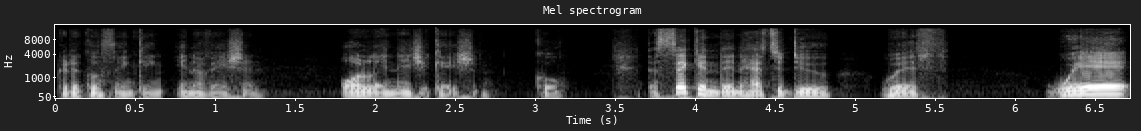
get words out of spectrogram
critical thinking, innovation, all in education. Cool. The second then has to do with where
